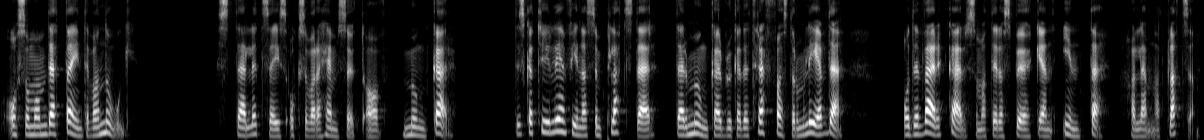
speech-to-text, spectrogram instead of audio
Och som om detta inte var nog. Stället sägs också vara hemsökt av munkar. Det ska tydligen finnas en plats där, där munkar brukade träffas då de levde. Och det verkar som att deras spöken inte har lämnat platsen.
